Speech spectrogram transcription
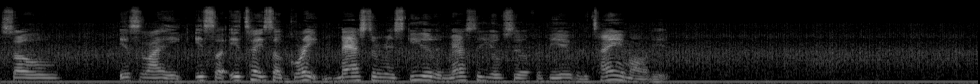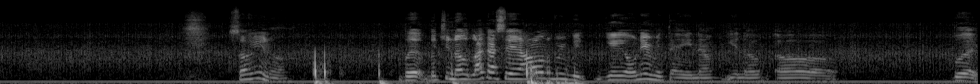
So it's like it's a it takes a great mastering skill to master yourself and be able to tame all that. So you know, but but you know, like I said, I don't agree with Ye on everything now. You know, uh, but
